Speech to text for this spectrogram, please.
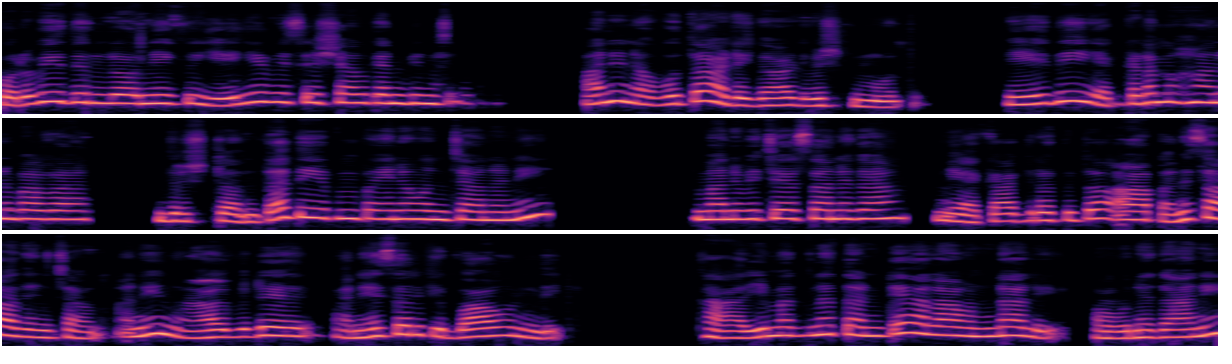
పొరవీధుల్లో నీకు ఏ ఏ విశేషాలు కనిపించాయి అని నవ్వుతూ అడిగాడు విష్ణుమూర్తి. ఏది? ఎక్కడ మహానుభావ? దృష్టంతా దీపం పైన ఉంచానని మనవి చేశానుగా. ఏకాగ్రతతో ఆ పని సాధించాం అని నారదుడే అనేసరికి బాగుంది కార్యమగ్నత అంటే అలా ఉండాలి. అవును గాని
